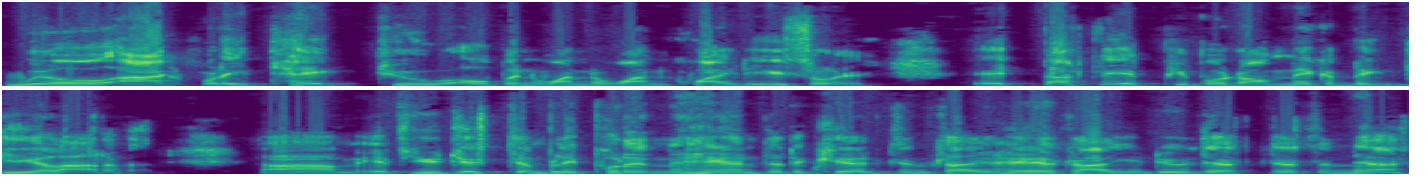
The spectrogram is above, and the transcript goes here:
will actually take to open one to one quite easily, especially if people don't make a big deal out of it. Um, if you just simply put it in the hands of the kids and say, here's how you do this, this, and this,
